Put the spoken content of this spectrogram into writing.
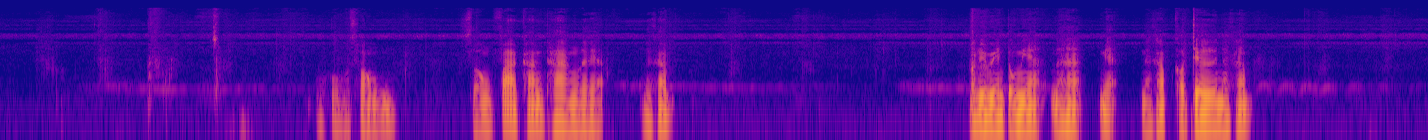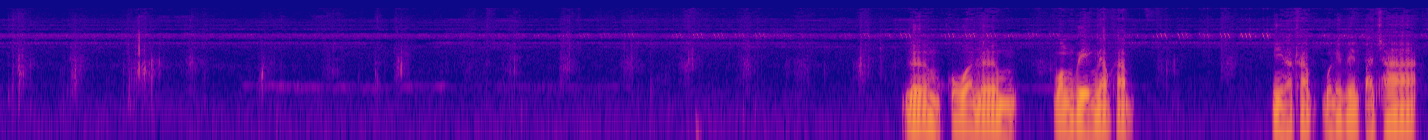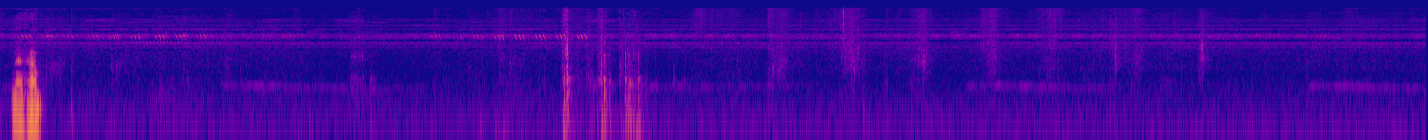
โอ้สองสองฝ้าข้างทางเลยอะนะครับ บริเวณตรงเนี้ยนะฮะเนี่ยนะครับ เขาเจอนะครับ เริ่มกลัวเริ่มวังเวงแล้วครับ นี่แหละครับ บริเวณป่าช้านะครับ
